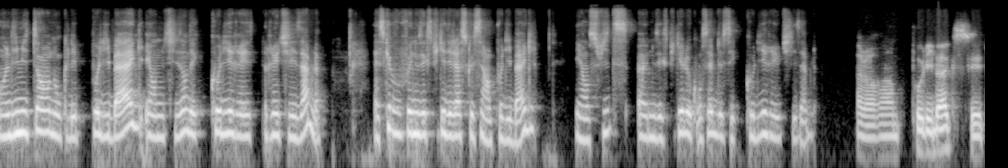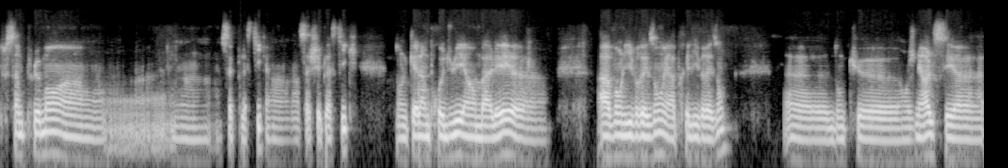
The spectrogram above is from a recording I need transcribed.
en limitant donc les polybags et en utilisant des colis réutilisables. Est-ce que vous pouvez nous expliquer déjà ce que c'est un polybag et ensuite euh, nous expliquer le concept de ces colis réutilisables? Alors un polybag, c'est tout simplement un, sac plastique, un, sachet plastique dans lequel un produit est emballé euh, avant livraison et après livraison. Euh, donc en général, c'est à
